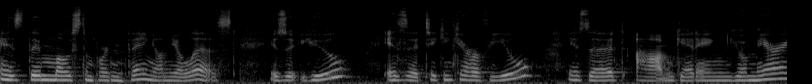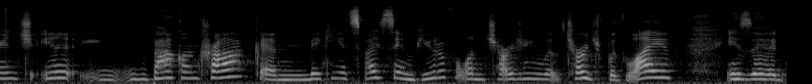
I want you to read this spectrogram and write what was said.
is the most important thing on your list? Is it you? Is it taking care of you? Is it um, getting your marriage in, back on track and making it spicy and beautiful and charging with charged with life? Is it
